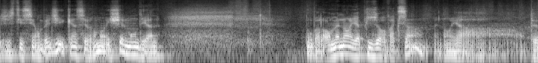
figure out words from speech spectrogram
juste ici en Belgique, hein, c'est vraiment à échelle mondiale. Donc, alors maintenant, il y a plusieurs vaccins. Maintenant, il y a, on, peut,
